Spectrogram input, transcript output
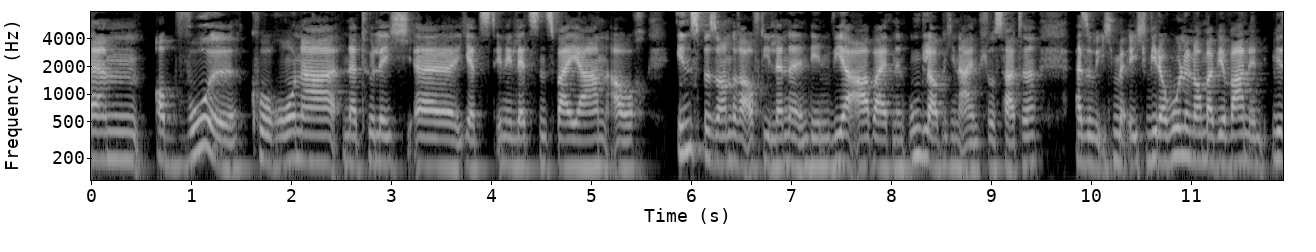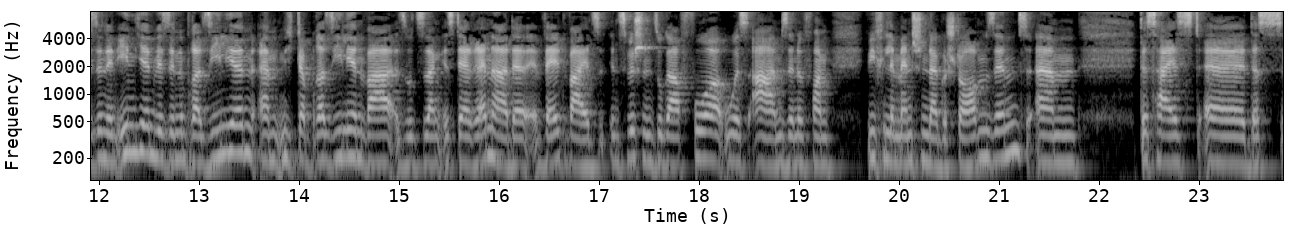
ähm, obwohl Corona natürlich äh, jetzt in den letzten zwei Jahren auch insbesondere auf die Länder, in denen wir arbeiten, einen unglaublichen Einfluss hatte. Also ich, ich wiederhole nochmal, wir waren in, wir sind in Indien, wir sind in Brasilien. Ähm, ich glaube, Brasilien war sozusagen, ist der Renner der weltweit inzwischen sogar vor USA im Sinne von, wie viele Menschen da gestorben sind. Ähm, das heißt, äh, das,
